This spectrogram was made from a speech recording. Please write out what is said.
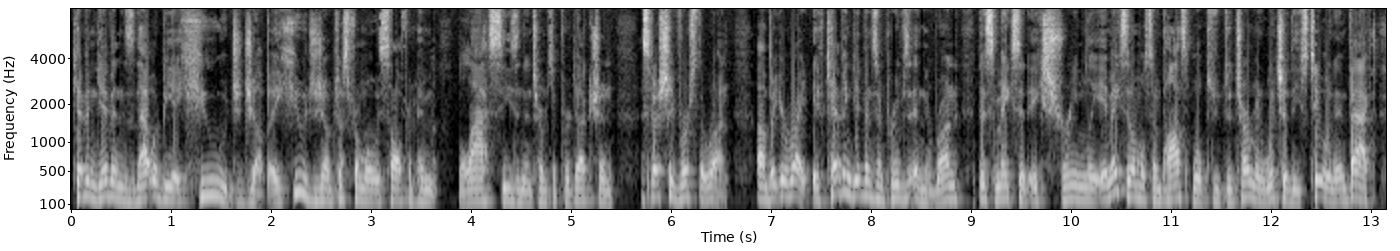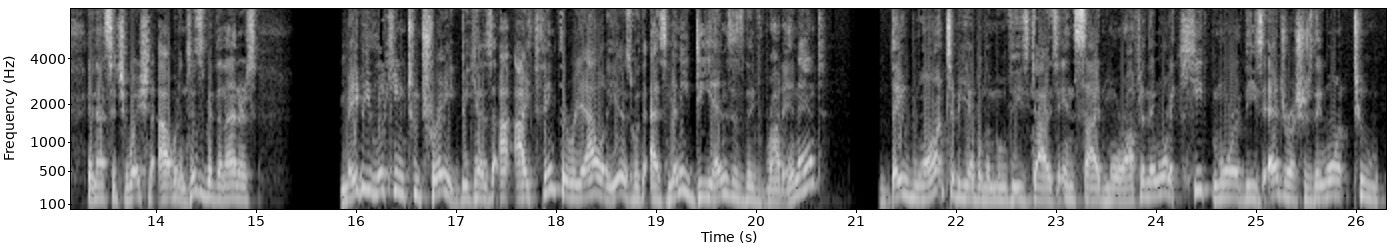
Kevin Givens, that would be a huge jump, a huge jump just from what we saw from him last season in terms of production, especially versus the run. Um, but you're right. If Kevin Givens improves in the run, this makes it extremely, it makes it almost impossible to determine which of these two. And in fact, in that situation, I would anticipate the Niners maybe looking to trade because I, I think the reality is with as many DNs as they've brought in, and they want to be able to move these guys inside more often. They want to keep more of these edge rushers. They want to,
